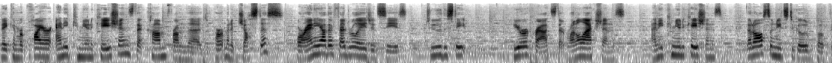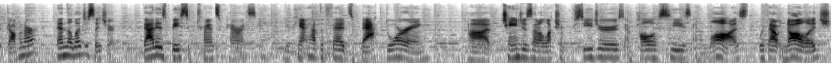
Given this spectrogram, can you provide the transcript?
they can require any communications that come from the Department of Justice or any other federal agencies to the state bureaucrats that run elections, any communications that also needs to go to both the governor and the legislature. That is basic transparency. You can't have the feds backdooring uh, changes in election procedures and policies and laws without knowledge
